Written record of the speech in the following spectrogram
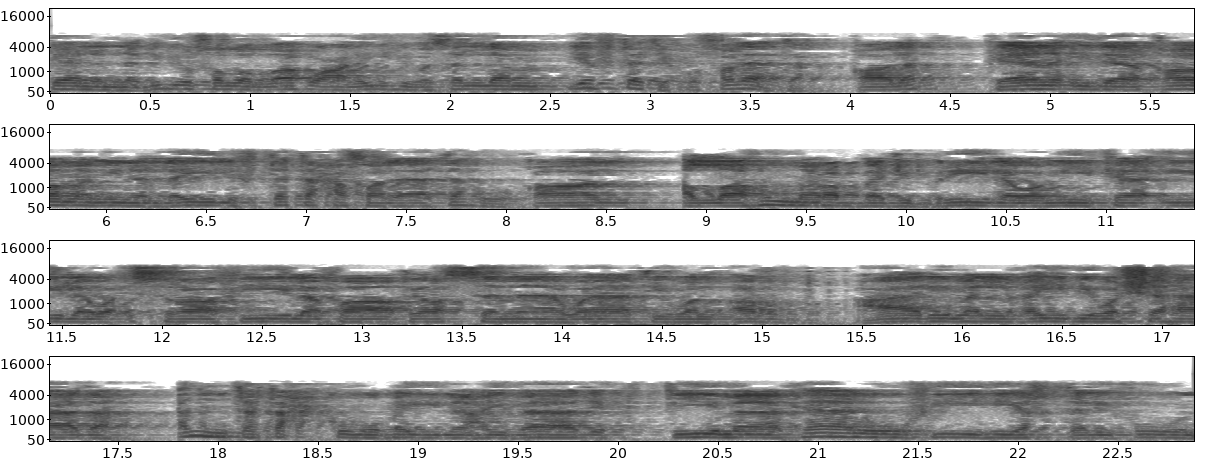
كان النبي صلى الله عليه وسلم يفتتح صلاته. قالت كان إذا قام من الليل افتتح صلاته. قال اللهم رب جبريل وميكائيل وإسرافيل فاطر السماوات والأرض عالم الغيب والشهادة أنت تحكم بين عبادك فيما كانوا فيه يختلفون.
